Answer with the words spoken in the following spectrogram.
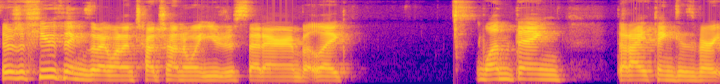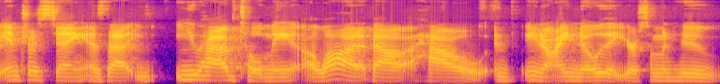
there's a few things that I want to touch on in what you just said, erin but like one thing that I think is very interesting is that you have told me a lot about how, you know, I know that you're someone who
